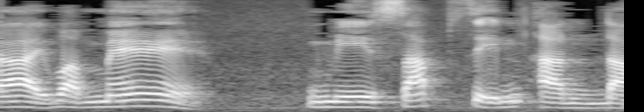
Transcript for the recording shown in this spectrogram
ได้ว่าแม่ มีทรัพย์สินอันใด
